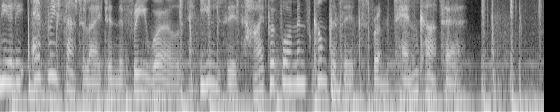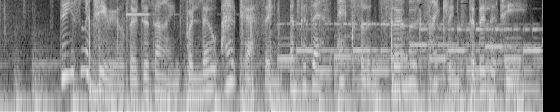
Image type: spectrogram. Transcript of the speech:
Nearly every satellite in the free world uses high-performance composites from TenCate. These materials are designed for low outgassing and possess excellent thermocycling stability.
